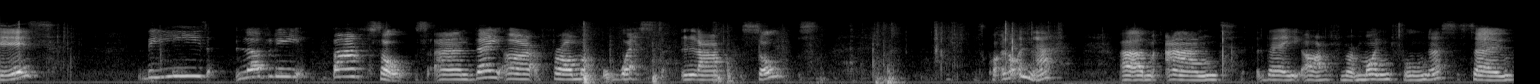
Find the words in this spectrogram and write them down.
is these lovely bath salts and they are from West Lab Salts. There's quite a lot in there. Um, and they are for mindfulness so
